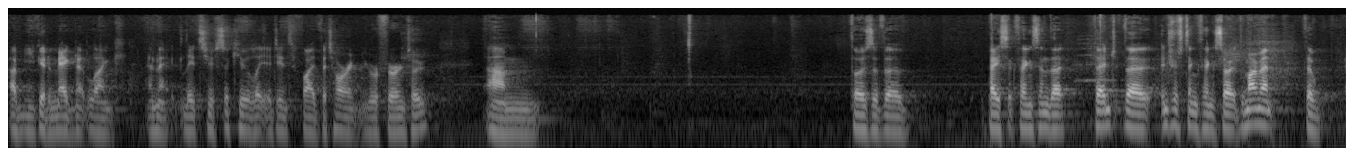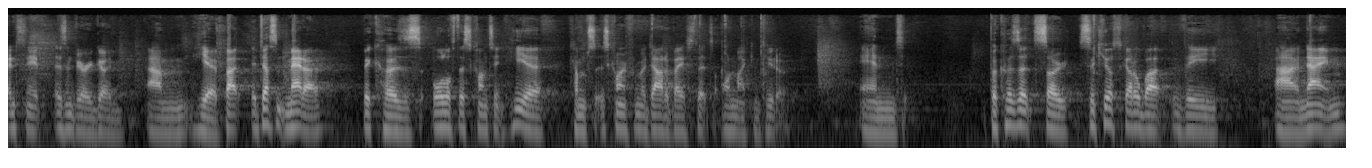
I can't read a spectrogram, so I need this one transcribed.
um, you get a magnet link and that lets you securely identify the torrent you're referring to. Um, those are the basic things. And the, the, the, interesting thing, so at the moment, the internet isn't very good um, here, but it doesn't matter because all of this content here comes, is coming from a database that's on my computer. And because it's so secure scuttlebutt, the uh, name,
